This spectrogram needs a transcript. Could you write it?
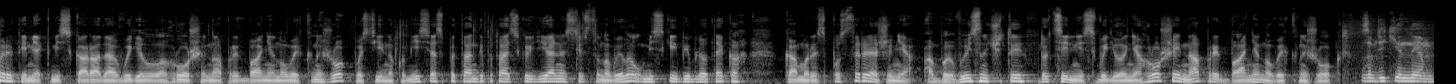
Перед тим як міська рада виділила гроші на придбання нових книжок, постійна комісія з питань депутатської діяльності встановила у міських бібліотеках камери спостереження, аби визначити доцільність виділення грошей на придбання нових книжок. Завдяки ним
